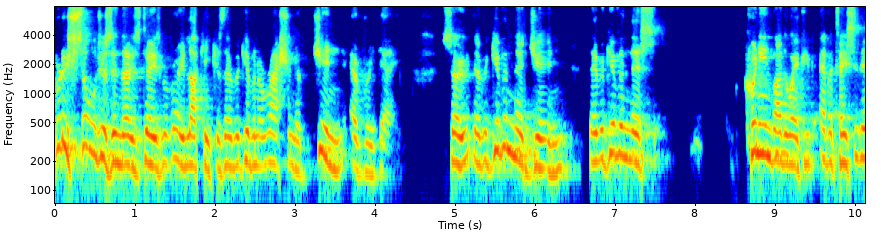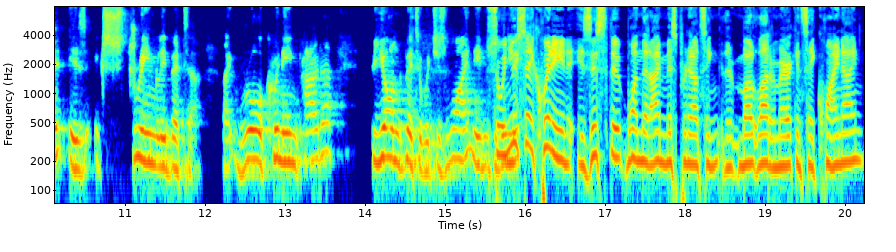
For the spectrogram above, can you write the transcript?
British soldiers in those days were very lucky because they were given a ration of gin every day. So they were given their gin. They were given this quinine, by the way, if you've ever tasted it, is extremely bitter, like raw quinine powder, beyond bitter, which is why it needed. So when you say quinine, is this the one that I'm mispronouncing? A lot of Americans say quinine.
